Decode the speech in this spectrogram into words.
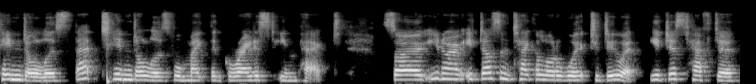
$10, that $10 will make the greatest impact. So, you know, it doesn't take a lot of work to do it. You just have to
